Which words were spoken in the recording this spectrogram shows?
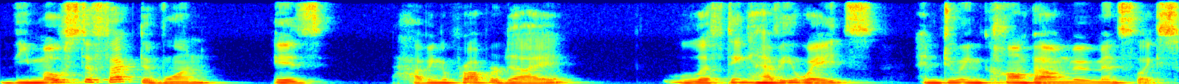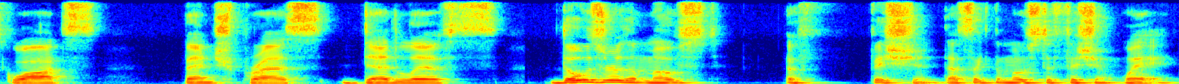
the most effective one is having a proper diet, lifting heavy weights, and doing compound movements like squats, bench press, deadlifts. Those are the most efficient. That's like the most efficient way.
